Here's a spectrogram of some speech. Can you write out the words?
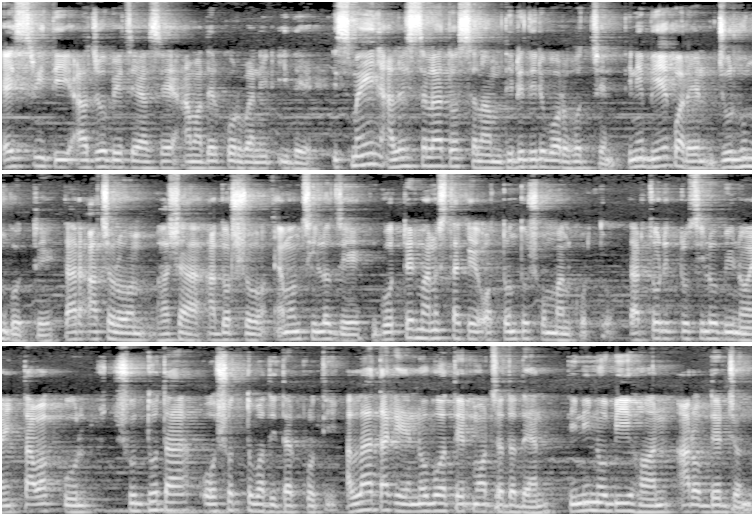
এই স্মৃতি আজও বেঁচে আছে আমাদের কোরবানির ঈদে। ইসমাইল আলহিসাল্লাম ধীরে ধীরে বড় হচ্ছেন। তিনি বিয়ে করেন জুরহুম গোত্রে। তার আচরণ, ভাষা, আদর্শ এমন ছিল যে গোত্রের মানুষ তাকে অত্যন্ত সম্মান করত। তার চরিত্র ছিল বিনয়, তাওয়াক্কুল, শুদ্ধতা ও সত্যবাদিতার প্রতি আল্লাহ তাকে নবতের মর্যাদা দেন। তিনি নবী হন আরবদের জন্য।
